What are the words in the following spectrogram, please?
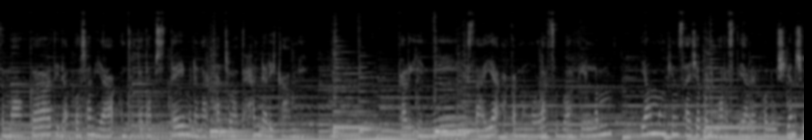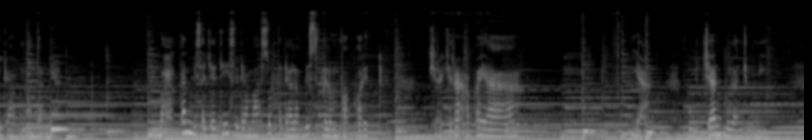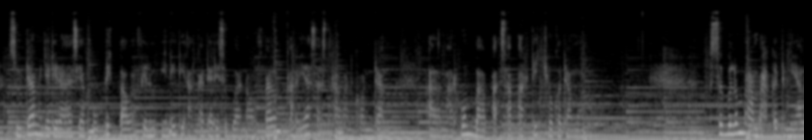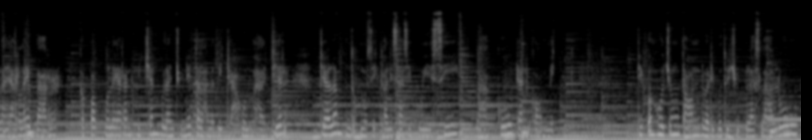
Semoga tidak bosan ya untuk tetap stay mendengarkan celotehan dari kami. Kali ini saya akan mengulas sebuah film yang mungkin saja pendengar setia Revolution sudah menontonnya. Bahkan bisa jadi sudah masuk ke dalam list film favorit. Kira-kira apa ya? Ya, Hujan Bulan Juni. Sudah menjadi rahasia publik bahwa film ini diangkat dari sebuah novel karya sastrawan almarhum Bapak Sapardi Djoko Damono. Sebelum merambah ke dunia layar lebar, kepopuleran Hujan Bulan Juni telah lebih dahulu hadir dalam bentuk musikalisasi puisi, lagu, dan komik. Di penghujung tahun 2017 lalu,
